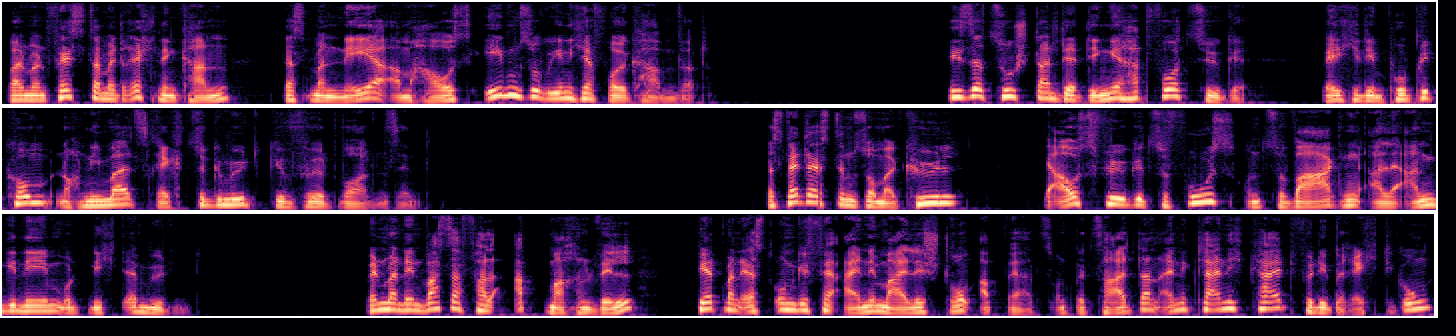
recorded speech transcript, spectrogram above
weil man fest damit rechnen kann, dass man näher am Haus ebenso wenig Erfolg haben wird. Dieser Zustand der Dinge hat Vorzüge, welche dem Publikum noch niemals recht zu Gemüt geführt worden sind. Das Wetter ist im Sommer kühl, die Ausflüge zu Fuß und zu Wagen alle angenehm und nicht ermüdend. Wenn man den Wasserfall abmachen will, fährt man erst ungefähr eine Meile stromabwärts und bezahlt dann eine Kleinigkeit für die Berechtigung,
